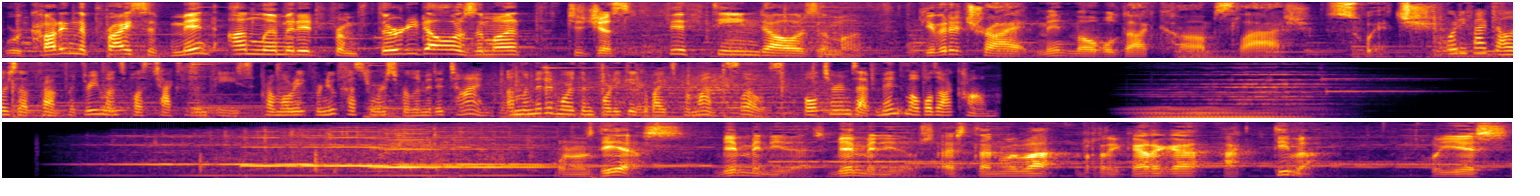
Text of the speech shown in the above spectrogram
we're cutting the price of Mint Unlimited from $30 a month to just $15 a month. Give it a try at mintmobile.com slash switch. $45 upfront for three months plus taxes and fees. Promo rate for new customers for limited time. Unlimited more than 40 gigabytes per month. Slows. Full terms at mintmobile.com. Buenos días, bienvenidas, bienvenidos a esta nueva recarga activa. Hoy es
